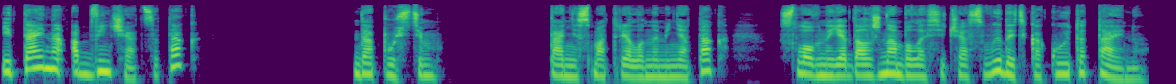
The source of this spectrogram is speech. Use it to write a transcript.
и тайно обвенчаться, так? Допустим. Таня смотрела на меня так, словно я должна была сейчас выдать какую-то тайну.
